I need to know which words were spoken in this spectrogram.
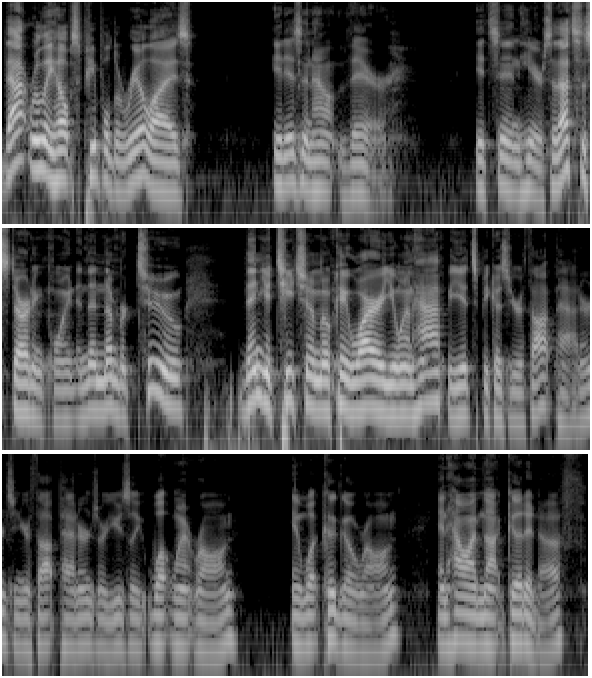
that really helps people to realize it isn't out there, it's in here. So that's the starting point. And then number two, then you teach them, okay, why are you unhappy? It's because of your thought patterns, and your thought patterns are usually what went wrong and what could go wrong and how I'm not good enough.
